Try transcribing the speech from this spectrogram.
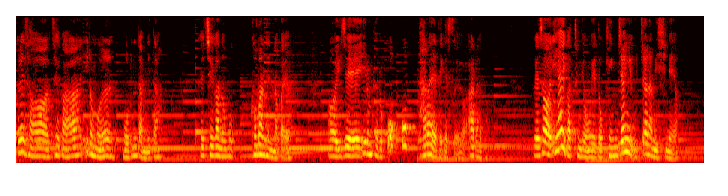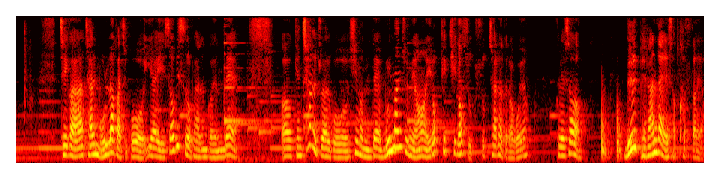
그래서 제가 이름을 모른답니다. 제가 너무 거만했나 봐요. 어, 이제 이름표를 꼭꼭 달아야 되겠어요. 알아도. 그래서 이 아이 같은 경우에도 굉장히 웃자람이 심해요. 제가 잘 몰라가지고 이 아이 서비스로 받은 거였는데 어, 괜찮을 줄 알고 심었는데 물만 주면 이렇게 키가 쑥쑥 자라더라고요. 그래서 늘 베란다에서 컸어요.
